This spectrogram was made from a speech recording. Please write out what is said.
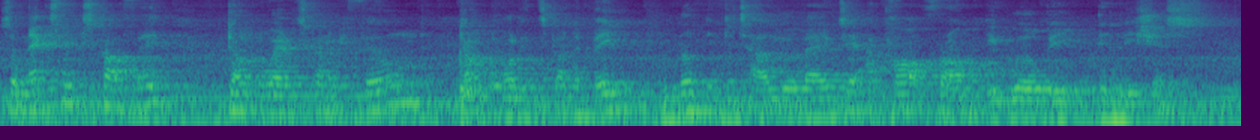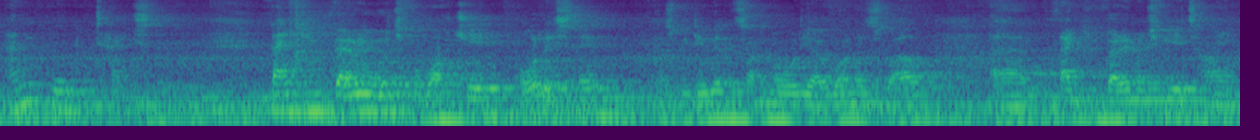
So next week's coffee, don't know where it's going to be filmed, don't know what it's going to be, nothing to tell you about it, apart from it will be delicious and it will be tasty. Thank you very much for watching or listening, because we do this on an audio one as well. Um, thank you very much for your time,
